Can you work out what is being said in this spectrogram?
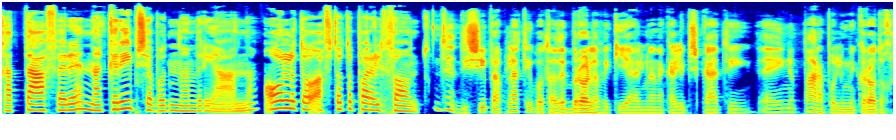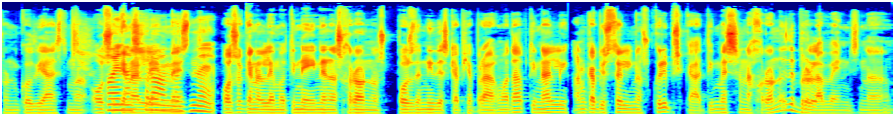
κατάφερε να κρύψει από την Ανδριάνα όλο το, αυτό το παρελθόν του. Δεν της είπε απλά τίποτα. Δεν πρόλαβε και η άλλη να ανακαλύψει κάτι. Ε, είναι πάρα πολύ μικρό το χρονικό διάστημα. Όσο, Ο και, ένας να λέμε, χρόνος, ναι. όσο και να λέμε ότι ναι, είναι ένας χρόνος, πώς δεν είδες κάποια πράγματα. Απ' την άλλη, αν κάποιος θέλει να σου κρύψει κάτι μέσα σε ένα χρόνο, δεν προλαβαίνεις να.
